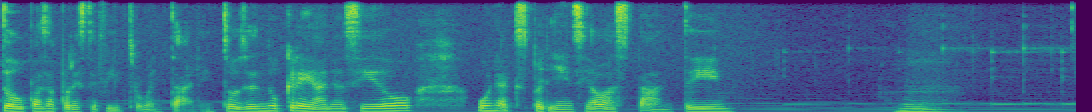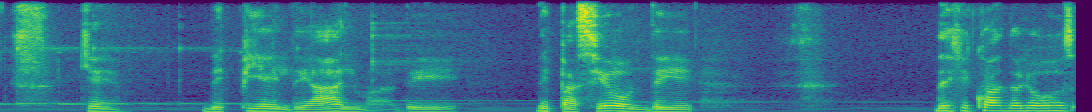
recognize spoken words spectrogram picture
todo pasa por este filtro mental. Entonces, no crean, ha sido una experiencia bastante... Mm, que de piel, de alma, de, pasión, de, de que cuando los,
